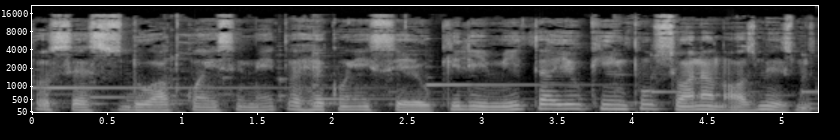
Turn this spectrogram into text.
processos do autoconhecimento é reconhecer o que limita e o que impulsiona nós mesmos.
